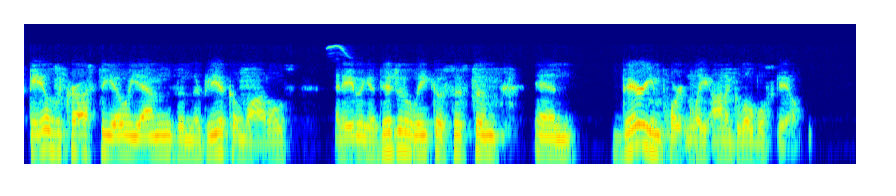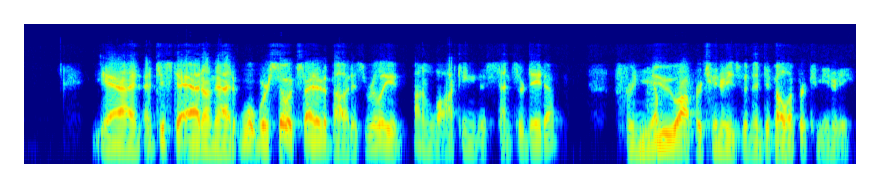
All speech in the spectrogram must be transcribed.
scales across the OEMs and their vehicle models, enabling a digital ecosystem and very importantly on a global scale. Yeah, just to add on that, what we're so excited about is really unlocking this sensor data for yep. new opportunities within the developer community.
